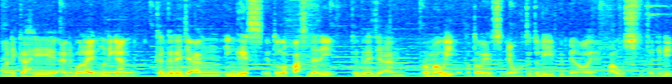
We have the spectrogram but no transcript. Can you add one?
menikahi Anne Boleyn mendingan kegerejaan Inggris itu lepas dari kegerejaan Romawi atau yang, yang waktu itu dipimpin oleh Paus gitu. Jadi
